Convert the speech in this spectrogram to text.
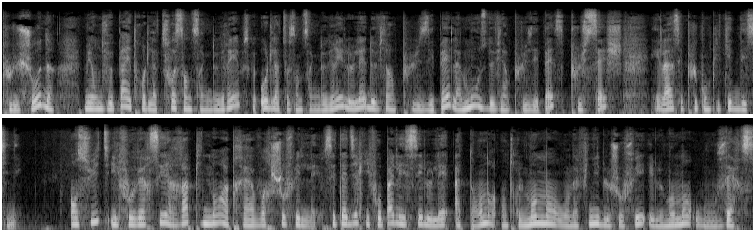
plus chaudes, mais on ne veut pas être au-delà de 65 degrés, parce qu'au-delà de 65 degrés, le lait devient plus épais, la mousse devient plus épaisse, plus sèche, et là c'est plus compliqué de dessiner. Ensuite, il faut verser rapidement après avoir chauffé le lait. C'est-à-dire qu'il ne faut pas laisser le lait attendre entre le moment où on a fini de le chauffer et le moment où on verse.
